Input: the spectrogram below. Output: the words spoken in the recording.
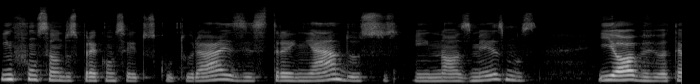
em função dos preconceitos culturais estranhados em nós mesmos e, óbvio, até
